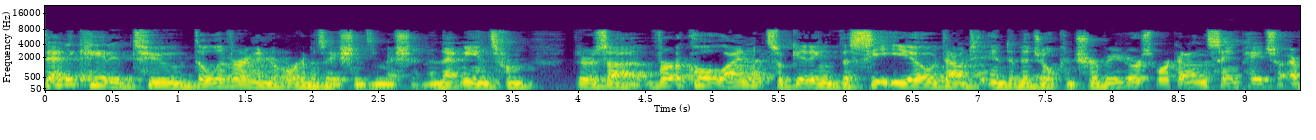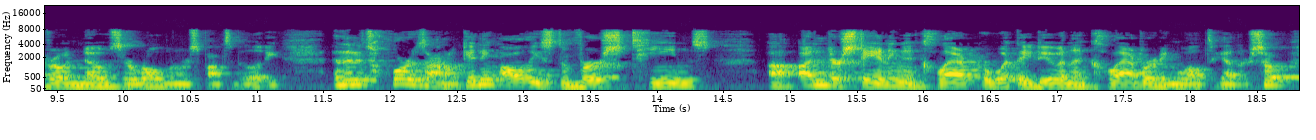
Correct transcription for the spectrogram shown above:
dedicated to delivering on your organization's mission. And that means from there's a vertical alignment, so getting the CEO down to individual contributors working on the same page so everyone knows their role and responsibility. And then it's horizontal, getting all these diverse teams uh, understanding and collab- what they do and then collaborating well together. So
